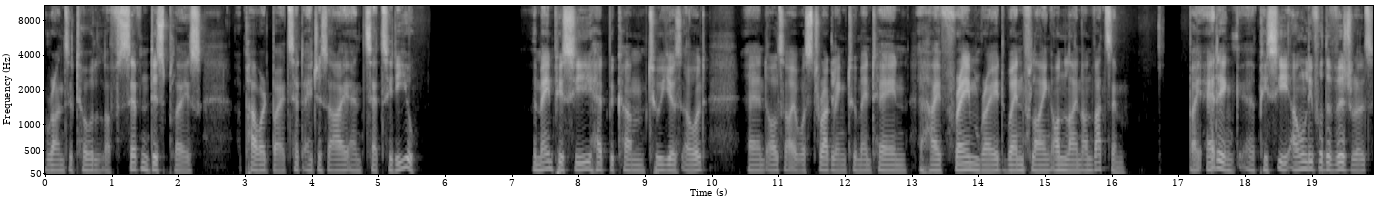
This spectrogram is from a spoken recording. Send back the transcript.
runs a total of seven displays powered by ZHSI and ZCDU. The main PC had become two years old and also I was struggling to maintain a high frame rate when flying online on VATSIM. By adding a PC only for the visuals,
